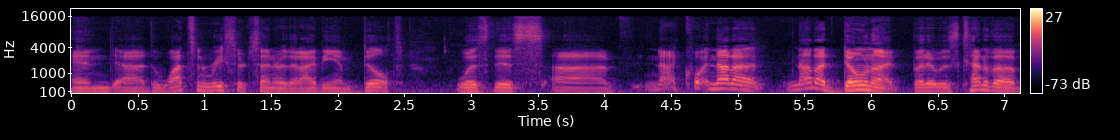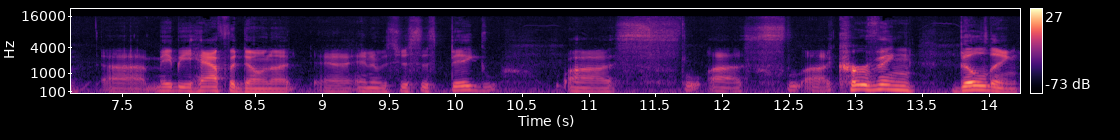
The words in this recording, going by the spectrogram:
And uh, the Watson Research Center that IBM built was this uh, not quite not a not a donut, but it was kind of a uh, maybe half a donut, uh, and it was just this big uh, sl- uh, sl- uh, curving building.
